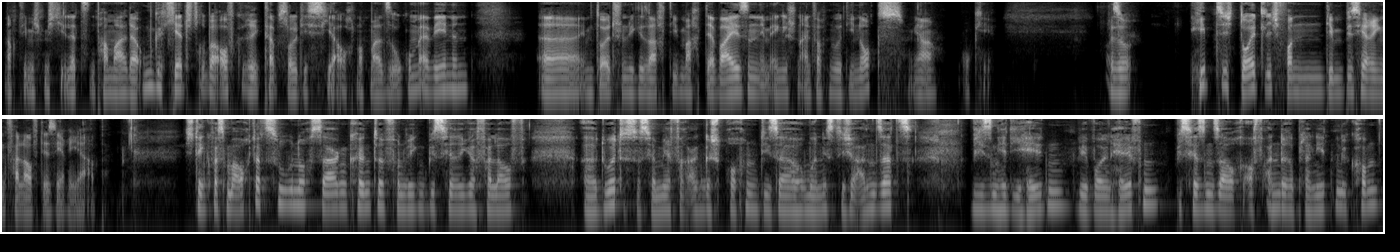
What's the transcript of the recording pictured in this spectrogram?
Nachdem ich mich die letzten paar Mal da umgekehrt drüber aufgeregt habe, sollte ich es hier auch nochmal so rum erwähnen. Äh, Im Deutschen, wie gesagt, die Macht der Weisen, im Englischen einfach nur die Nox. Ja, okay. Also hebt sich deutlich von dem bisherigen Verlauf der Serie ab. Ich denke, was man auch dazu noch sagen könnte, von wegen bisheriger Verlauf, äh, du hattest das ja mehrfach angesprochen, dieser humanistische Ansatz. Wie sind hier die Helden? Wir wollen helfen. Bisher sind sie auch auf andere Planeten gekommen,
